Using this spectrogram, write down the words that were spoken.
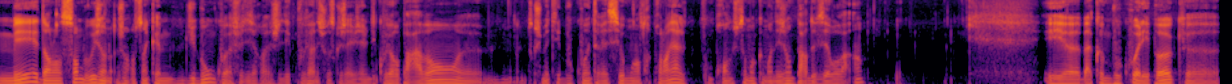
Mais dans l'ensemble, oui, j'en, retiens quand même du bon, quoi. Je veux dire, j'ai découvert des choses que j'avais jamais découvert auparavant. je m'étais beaucoup intéressé au monde entrepreneurial, comprendre justement comment des gens partent de 0 à 1. Et euh, bah, comme beaucoup à l'époque, euh,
